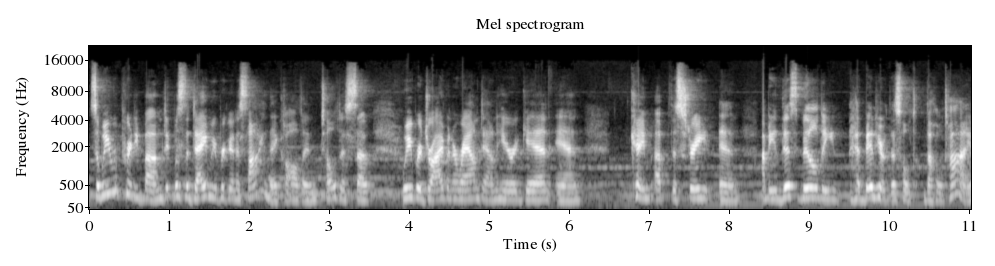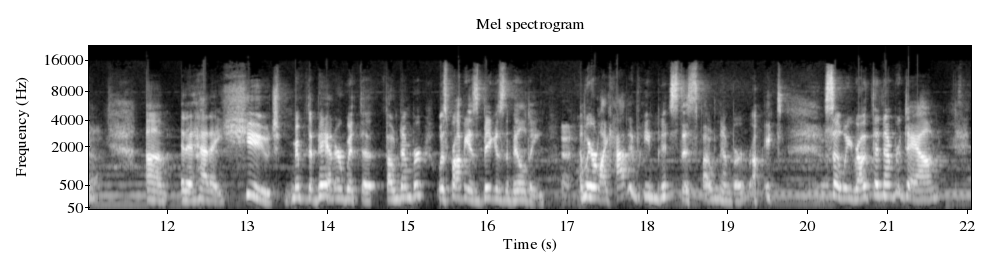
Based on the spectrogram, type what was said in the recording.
So we were pretty bummed. It was the day we were going to sign. They called and told us. So we were driving around down here again, and came up the street and I mean this building had been here this whole the whole time um, and it had a huge remember the banner with the phone number was probably as big as the building and we were like how did we miss this phone number right so we wrote the number down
